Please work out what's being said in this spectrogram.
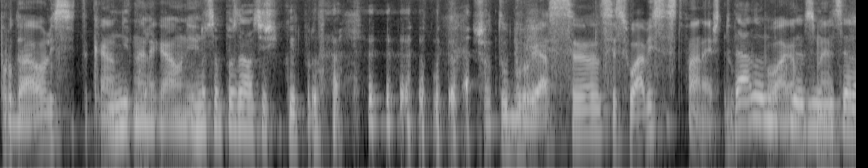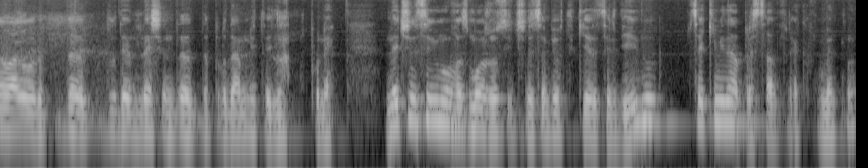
Продавал ли си така Никога. нелегални? Но съм познал всички, които продават. Защото Бургас се слави с това нещо. да, но Полагам не сме. ми се е налагало да, да, до ден днешен да, да продам нито един поне. Не, че не съм имал възможност и че не съм бил в такива среди, но всеки минава през това в някакъв момент. Но...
